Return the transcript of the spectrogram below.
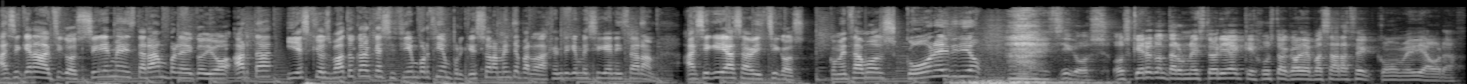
Así que nada chicos, seguidme en Instagram, ponen el código ARTA. Y es que os va a tocar casi 100% porque es solamente para la gente que me sigue en Instagram. Así que ya sabéis chicos, comenzamos con el vídeo. Ay chicos, os quiero contar una historia que justo acaba de pasar hace como media hora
